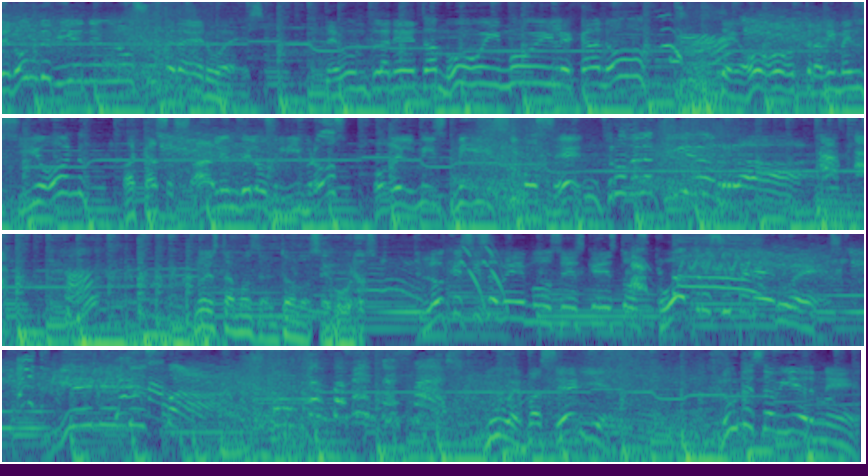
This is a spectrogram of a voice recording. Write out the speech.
¿De dónde vienen los superhéroes? ¿De un planeta muy, muy lejano? ¿De otra dimensión? ¿Acaso salen de los libros o del mismísimo centro de la Tierra? No estamos del todo seguros. Lo que sí sabemos es que estos cuatro superhéroes vienen de Smash. ¡Campamento Smash! Nueva serie. Lunes a viernes,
